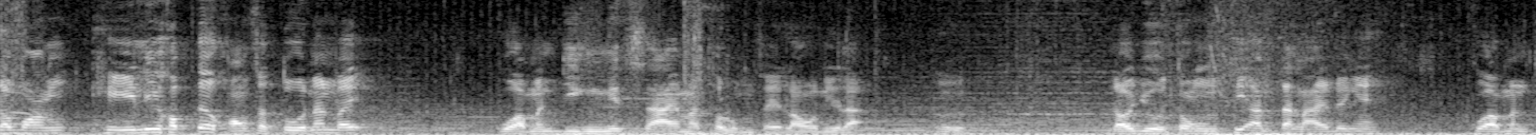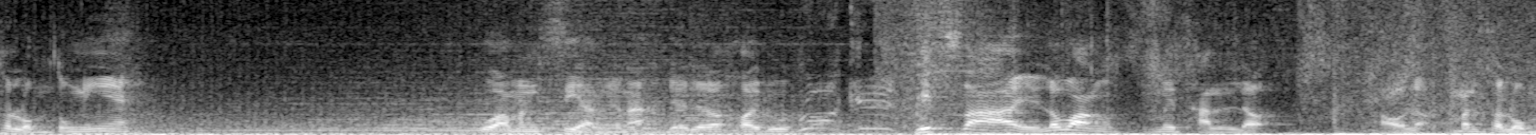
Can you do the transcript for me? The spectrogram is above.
ระวังเฮลิคอปเตอร์ของศัตรูนั่นไว้ กลัวมันยิงมิสไซล์มาถล่มใส่เรานี่แหละ ออ เราอยู่ตรงที่อันตรายด้วยไง กลัวมันถล่มตรงนี้ไง กลัวมันเสี่ยงอยู่นะ เดี๋ยวเดี๋ยวคอยดู มิสไซล์ระวังไม่ทันแล้ว เอาละมันถล่ม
